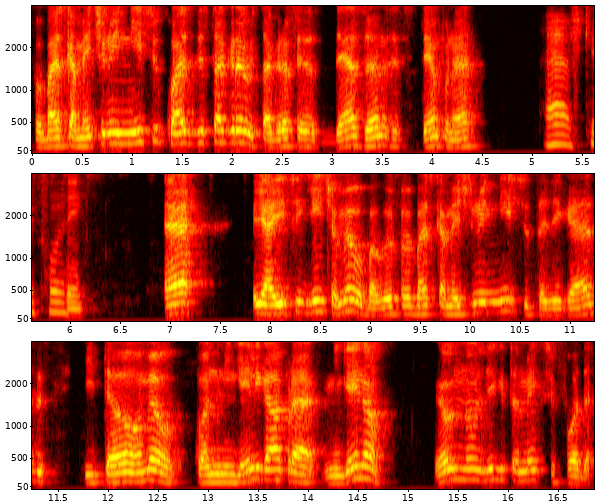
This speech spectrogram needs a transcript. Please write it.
foi basicamente no início quase do Instagram. O Instagram fez 10 anos esse tempo, né? É, acho que foi. Sim. É. E aí, seguinte, meu, o bagulho foi basicamente no início, tá ligado? Então, meu, quando ninguém ligava pra. Ninguém não. Eu não ligo também que se foda.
